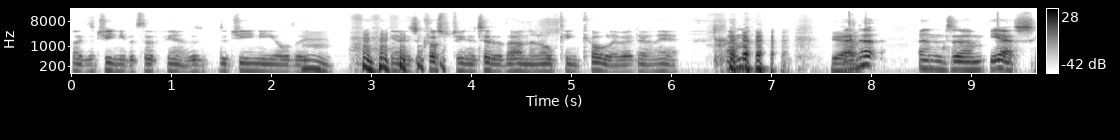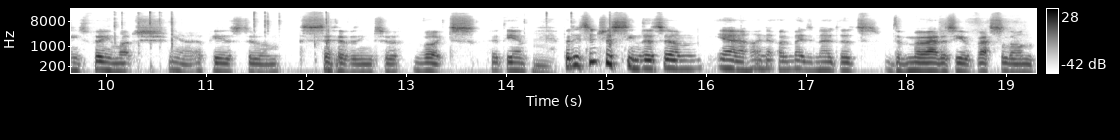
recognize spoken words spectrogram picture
like the genie but the, you know, the, the genie or the, Mm. you know, it's a cross between Attila the Hun and Old King Cole right down here. Um, yeah. And, uh, and um, yes, he's very much, you know, appears to um, set everything to rights at the end. Mm. But it's interesting that, um, yeah, I, know, I made a note that the morality of Rassilon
